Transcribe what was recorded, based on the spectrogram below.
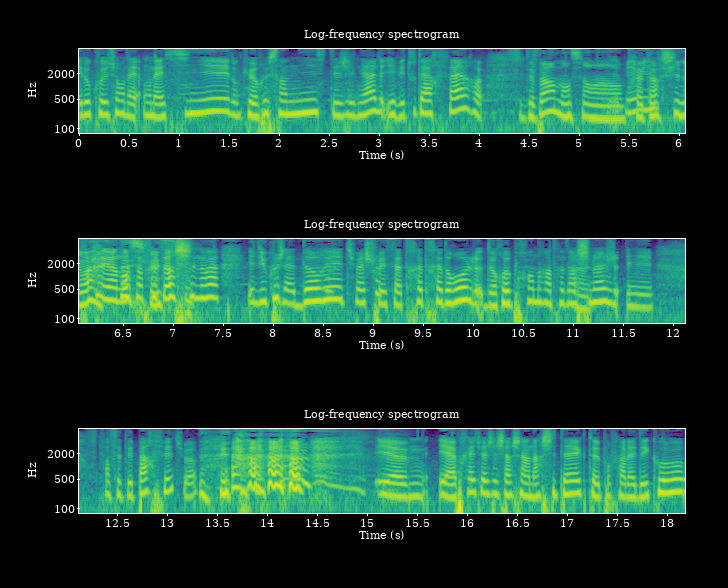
Et donc, vois, on a on a signé, donc euh, rue Saint-Denis, c'était génial. Il y avait tout à refaire. C'était pas un ancien Mais traiteur oui. chinois C'était un ancien traiteur chinois. Et du coup, j'adorais, tu vois, je trouvais ça très très drôle de reprendre un traiteur Ouais. chinois. Et enfin, c'était parfait, tu vois. et, euh, et après, tu vois, j'ai cherché un architecte pour faire la déco.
